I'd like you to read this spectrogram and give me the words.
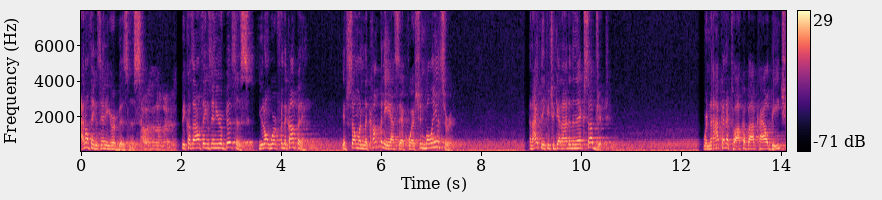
I don't think it's any of your business. How is it not my business? Because I don't think it's any of your business. You don't work for the company. If someone in the company asks that question, we'll answer it. And I think you should get on to the next subject. We're not going to talk about Kyle Beach.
